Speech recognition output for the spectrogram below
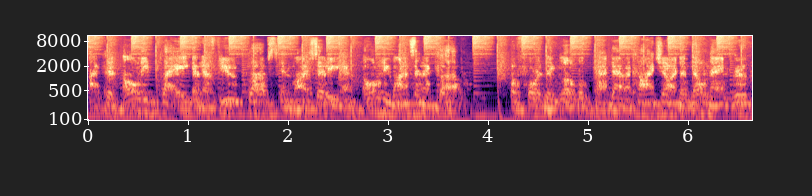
I could only play in a few clubs in my city and only once in a club. Before the global pandemic, I joined a no-name group,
